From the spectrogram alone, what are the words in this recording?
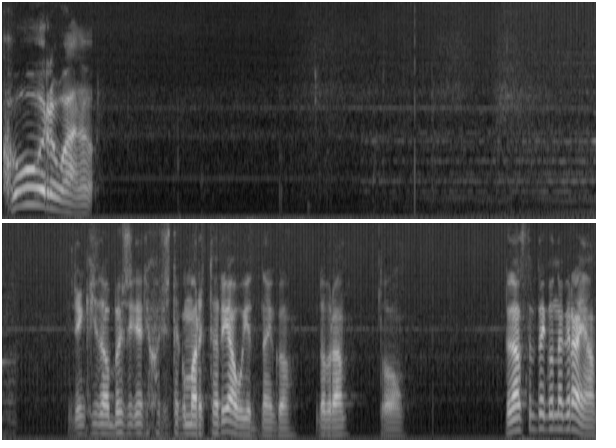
Kurwa, no. Dzięki za obejrzenie chociaż tego materiału jednego. Dobra, to do następnego nagrania.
